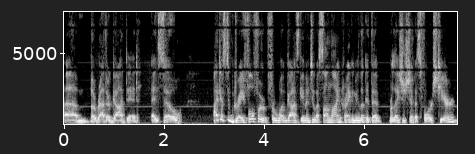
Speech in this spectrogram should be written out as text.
um, but rather God did. And so, I just am grateful for for what God's given to us online, Craig. I mean, look at the relationship that's forged here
